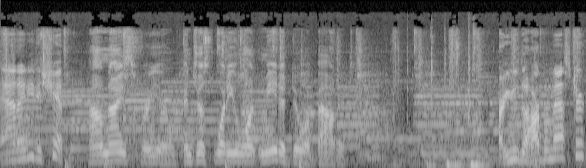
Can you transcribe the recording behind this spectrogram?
and I need a ship. How nice for you. And just what do you want me to do about it? Are you the harbor master?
